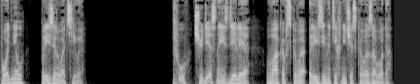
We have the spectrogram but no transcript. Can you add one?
Поднял презервативы. Фу, чудесное изделие Ваковского резинотехнического завода.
